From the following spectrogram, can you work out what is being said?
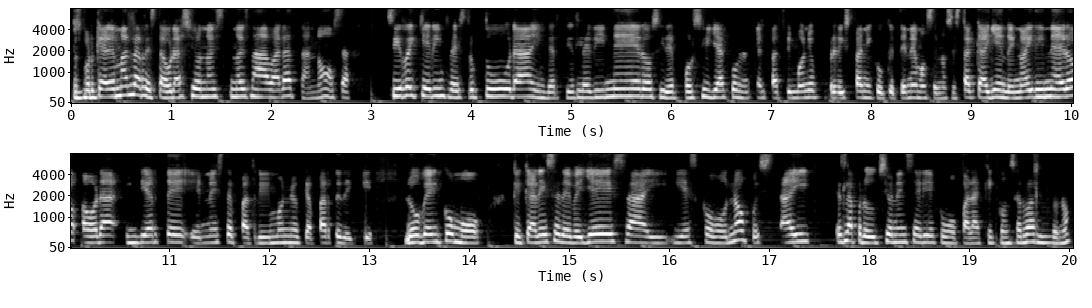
pues porque además la restauración no es, no es nada barata, ¿no? O sea, sí requiere infraestructura, invertirle dinero, si de por sí ya con el patrimonio prehispánico que tenemos se nos está cayendo y no hay dinero, ahora invierte en este patrimonio que aparte de que lo ven como que carece de belleza y, es como, no, pues ahí es la producción en serie como para que conservarlo, ¿no?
